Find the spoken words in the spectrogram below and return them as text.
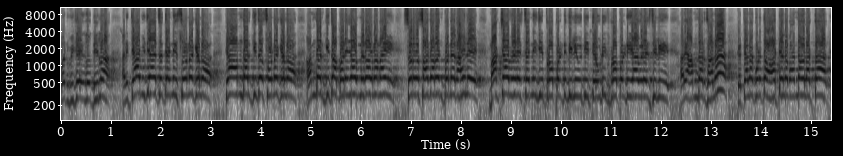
पण विजय जो दिला आणि त्या विजयाचं त्यांनी सोनं केलं त्या आमदारकीचं सोनं केलं. आमदारकीचा बडेजाव मिळवला नाही सर्वसाधारणपणे राहिले. मागच्या वेळेस त्यांनी जी प्रॉपर्टी दिली होती तेवढीच प्रॉपर्टी यावेळेस दिली. अरे आमदार झाला का त्याला कुठं हॉटेल बांधावं लागतात.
